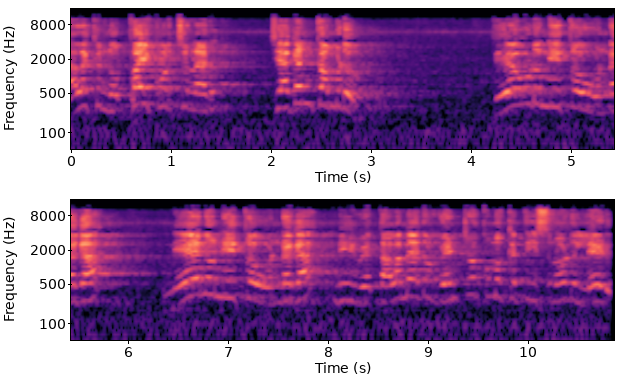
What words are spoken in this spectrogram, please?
తలకు నొప్పై కూర్చున్నాడు. జగన్ తమ్ముడు దేవుడు నీతో ఉండగా నేను నీతో ఉండగా నీ తల మీద వెంట్రుకుమక్క తీసినోడు లేడు.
